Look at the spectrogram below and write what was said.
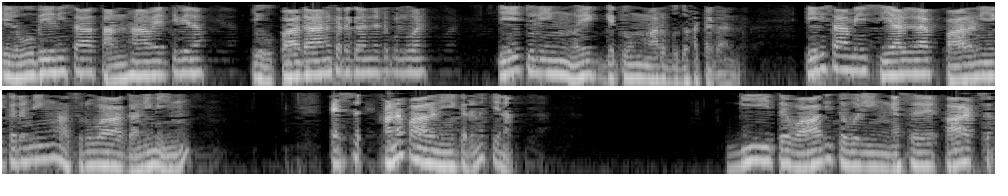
ඒ ලෝභය නිසා තණ්හාව ඇති වෙලා ඒ උපාදාන කරගන්නට පුළුවන්. ඒ තුලින් නොඑක් ගැටුම් අරුබුද හට ගන්නවා ඒ නිසා මේ සියල්ලක් පාලනය කරමින් හසුරුවා ගනිමින් ඇස් කන පාලනය කරන කෙනා. ගීත වාදිත වලින් ඇස ආරක්ෂා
